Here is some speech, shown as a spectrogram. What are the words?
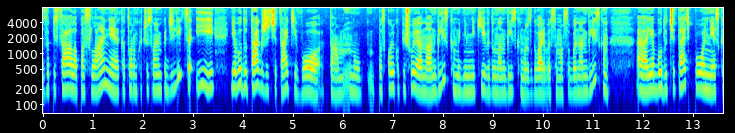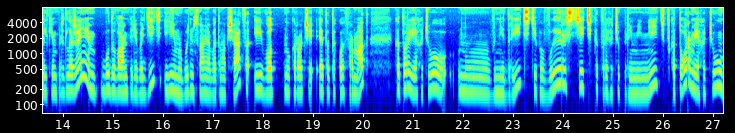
записала послание, которым хочу с вами поделиться, и я буду также читать его там, ну, поскольку пишу я на английском, и дневники веду на английском, и разговариваю сама с собой на английском, я буду читать по нескольким предложениям, буду вам переводить, и мы будем с вами об этом общаться. И вот, ну, короче, это такой формат, который я хочу, ну, внедрить, типа вырастить, который хочу применить, в котором я хочу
